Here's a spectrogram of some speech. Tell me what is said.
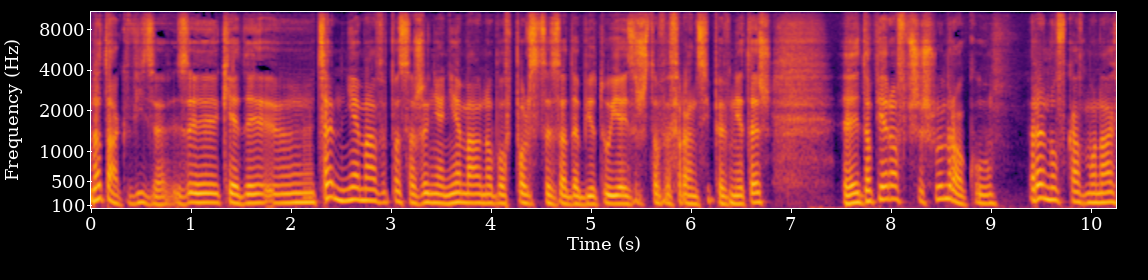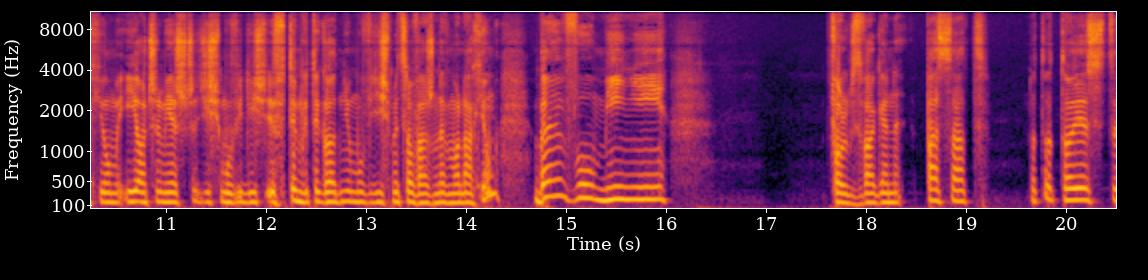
No tak, widzę, z, kiedy y, cen nie ma, wyposażenia nie ma, no bo w Polsce zadebiutuje i zresztą we Francji pewnie też, y, dopiero w przyszłym roku. Renówka w Monachium i o czym jeszcze dziś mówiliśmy, w tym tygodniu mówiliśmy, co ważne w Monachium. BMW, Mini, Volkswagen, Passat, no to to jest...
